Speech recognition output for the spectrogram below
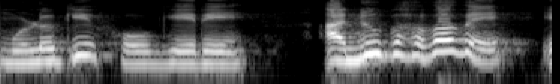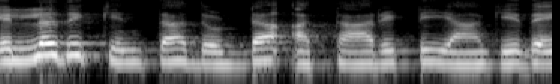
ಮುಳುಗಿ ಹೋಗಿರಿ. ಅನುಭವವೇ ಎಲ್ಲದಕ್ಕಿಂತ ದೊಡ್ಡ ಅಥಾರಿಟಿಯಾಗಿದೆ.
